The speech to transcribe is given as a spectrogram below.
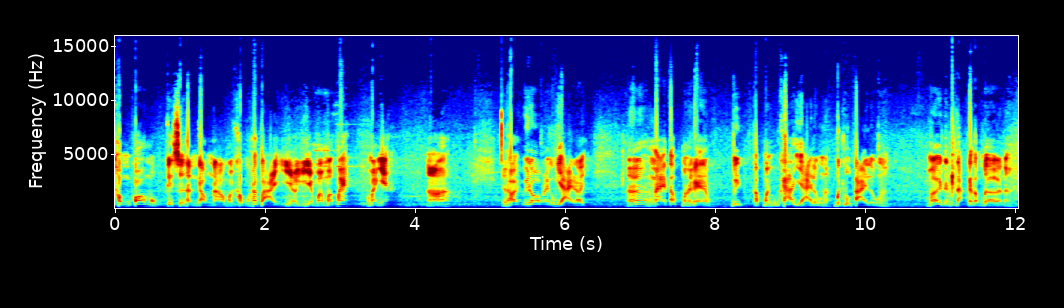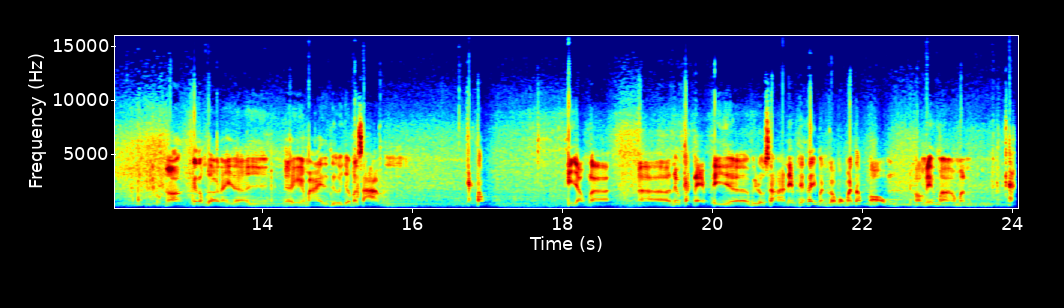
Không có một cái sự thành công nào mà không có thất bại giờ giờ mà mất mát các bạn nha. Đó. Thì thôi video hôm nay cũng dài rồi. Đó, nay tóc mình cái tóc mình cũng khá là dài luôn nè bít lỗ tay luôn nè. Mới đặt cái tông đơ nè đó cái tông đơ này là để ngày mai đưa cho bà xã mình cắt tóc. Hy vọng là à, nếu cắt đẹp thì à, video sau anh em sẽ thấy mình có một mái tóc ổn. Còn nếu mà mình cắt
